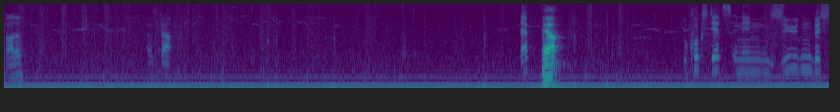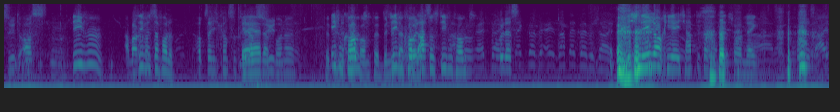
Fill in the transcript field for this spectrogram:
Gerade. Alles klar. Ja. Du guckst jetzt in den Süden bis Südosten. Steven! Aber Steven ist da vorne. hauptsächlich konzentriert Ja, ja, auf Süden. vorne. Steven kommt! Steven kommt, kommt. Achtung, Steven kommt. Hol das-. Ich steh doch hier, ich hab dich doch gesehen schon längst. Hol das Eis,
